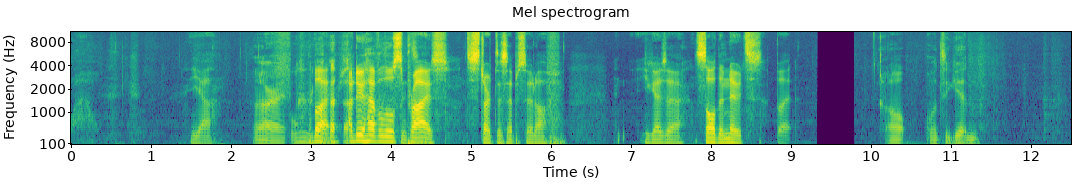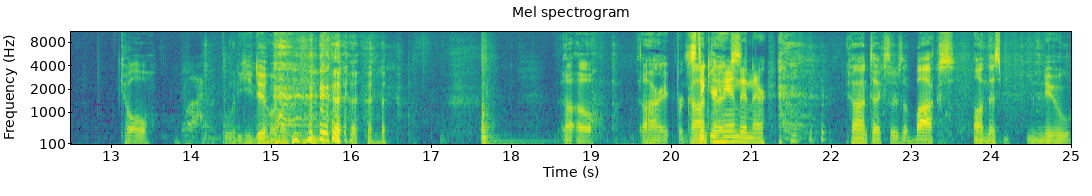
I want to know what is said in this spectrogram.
Wow. Yeah. All right. But I do have a little surprise to start this episode off. You guys uh, saw the notes, but Oh, what's he getting? Cole, What? what are you doing? Uh oh. All right. For context, stick your hand in there. context, there's a box on this new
